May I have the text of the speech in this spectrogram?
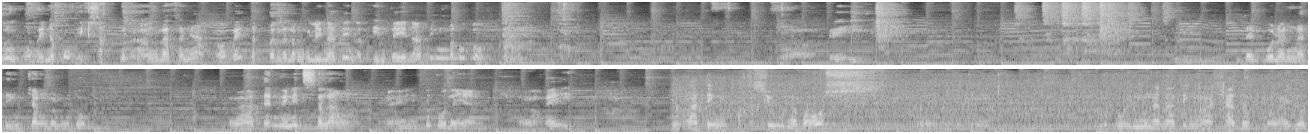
Hmm, okay na po. Eksakto na ang lasa niya. Okay, takpan na lang uli natin at hintayin nating maluto. Okay. Hintayin po lang nating tiyang maluto. Mga 10 minutes na lang. Okay, ito na yan. Okay. Yung ating paksiw na bangos. Okay. Lutuin muna natin masyado, mga idol.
